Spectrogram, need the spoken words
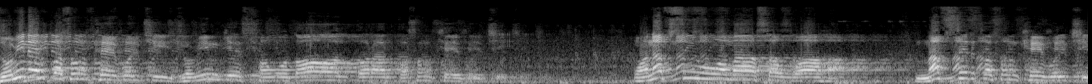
জমিনের কসম খেয়ে বলছি, জমিনকে সমতল করার কসম খেয়ে বলছি। নাফসের কসম খেয়ে বলছি,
